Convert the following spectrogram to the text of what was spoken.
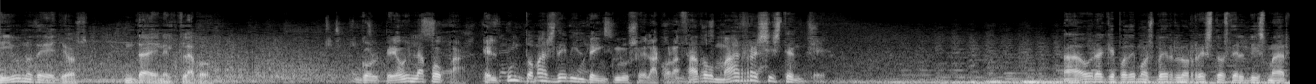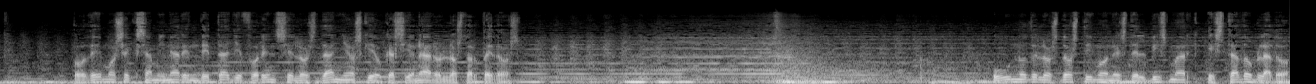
Y uno de ellos da en el clavo golpeó en la popa, el punto más débil de incluso el acorazado más resistente. Ahora que podemos ver los restos del Bismarck, podemos examinar en detalle forense los daños que ocasionaron los torpedos. Uno de los dos timones del Bismarck está doblado,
